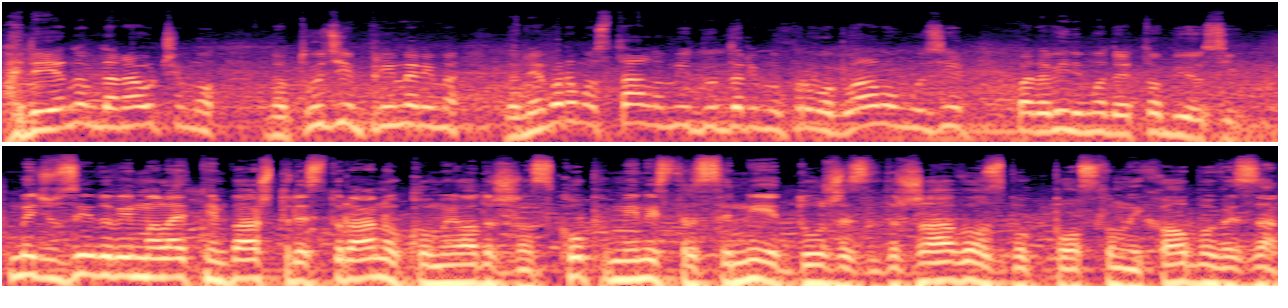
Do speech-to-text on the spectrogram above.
Hajde jednom da naučimo na tuđim primerima da ne moramo stalno mi da udarimo prvo glavom u zid pa da vidimo da je to bio zid. Među zidovima letnje bašte restorana u kome je održan skup, ministar se nije duže zadržavao zbog poslovnih obaveza.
